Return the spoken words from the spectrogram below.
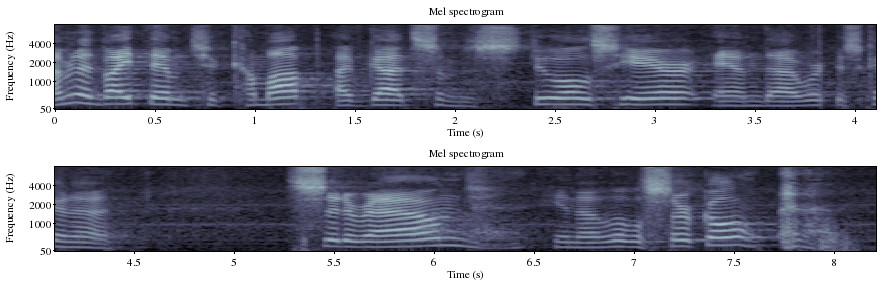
I'm going to invite them to come up. I've got some stools here, and uh, we're just going to sit around in a little circle.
